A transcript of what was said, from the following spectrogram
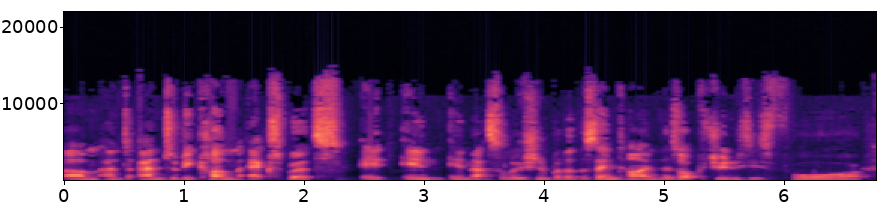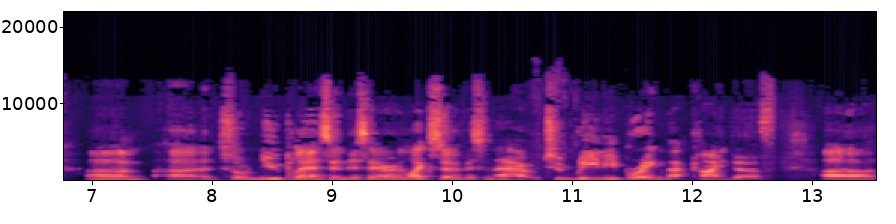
um, and and to become experts in, in, in that solution. But at the same time, there's opportunities for um, uh, sort of new players in this area, like ServiceNow, to really bring that kind of uh,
